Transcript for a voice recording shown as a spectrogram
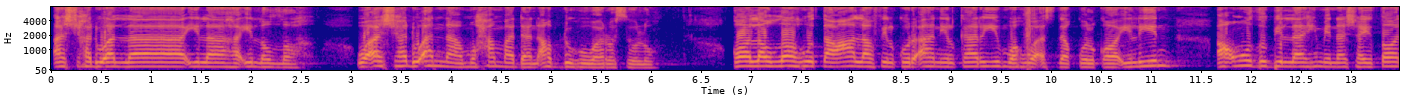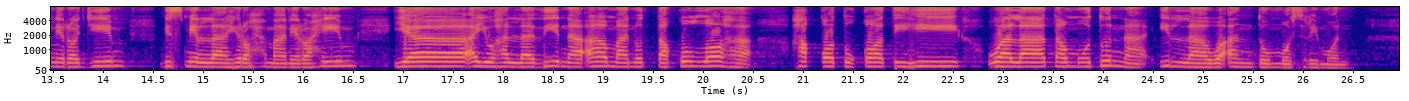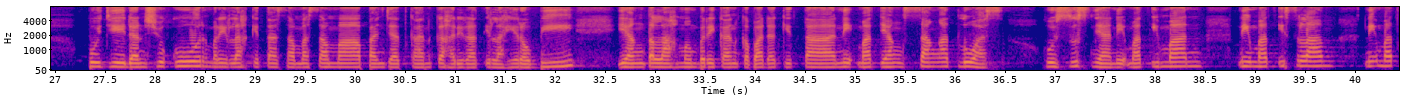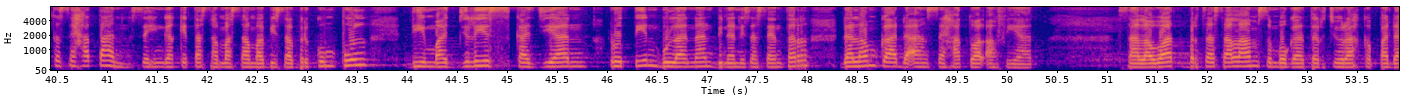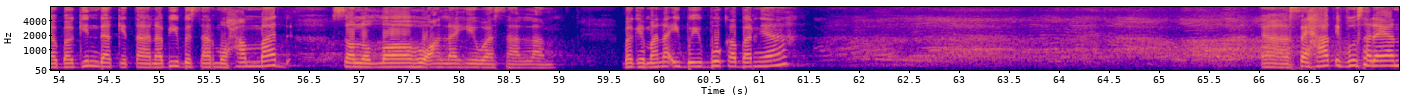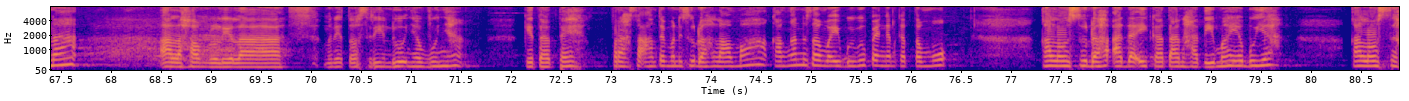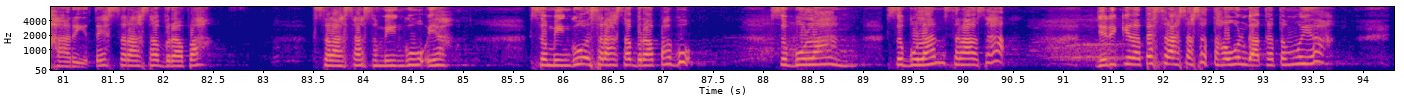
Asyhadu an la ilaha illallah wa asyhadu anna Muhammadan abduhu wa rasuluh Qala Allah Ta'ala fil Qur'anil Karim wa huwa asdaqul qailin. A'udzu billahi minasyaitonir rajim. Bismillahirrahmanirrahim. Ya ayyuhalladzina amanu taqullaha haqqa tuqatihi wa la tamutunna illa wa antum muslimun. Puji dan syukur marilah kita sama-sama panjatkan kehadirat ilahi Robi yang telah memberikan kepada kita nikmat yang sangat luas khususnya nikmat iman, nikmat Islam, nikmat kesehatan sehingga kita sama-sama bisa berkumpul di majelis kajian rutin bulanan Binanisa Center dalam keadaan sehat walafiat. Salawat bersalam semoga tercurah kepada baginda kita Nabi besar Muhammad Sallallahu Alaihi Wasallam. Bagaimana ibu-ibu kabarnya? Ya, sehat Ibu Sadayana? Alhamdulillah. Menitos rindunya bunya. Kita teh perasaan teh sudah lama kangen sama ibu-ibu pengen ketemu. Kalau sudah ada ikatan hati mah ya Bu ya. Kalau sehari teh serasa berapa? Selasa seminggu ya. Seminggu serasa berapa Bu? Sebulan. Sebulan serasa. Jadi kita teh serasa setahun gak ketemu ya.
